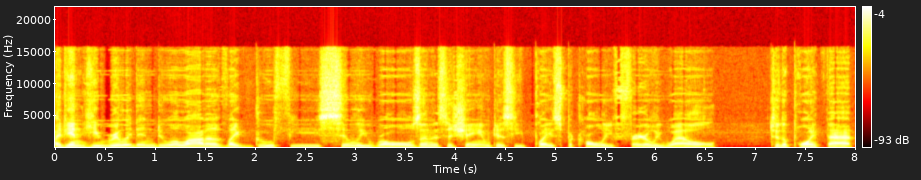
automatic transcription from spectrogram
again, he really didn't do a lot of like goofy, silly roles, and it's a shame because he plays Spicoli fairly well, to the point that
